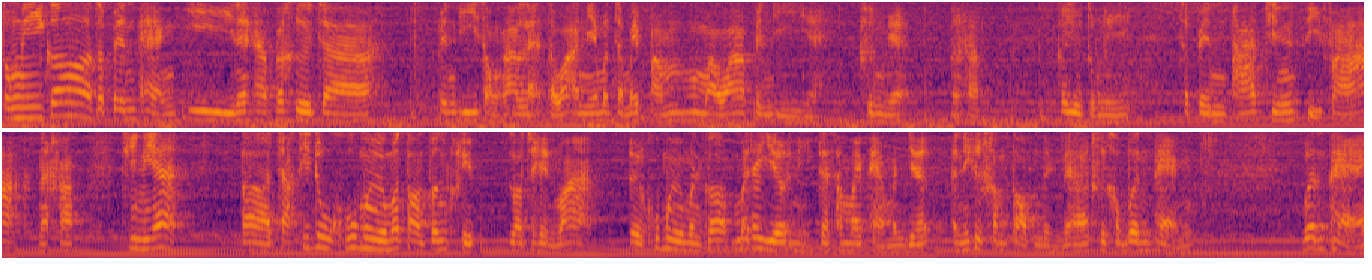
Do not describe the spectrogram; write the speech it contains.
ตรงนี้ก็จะเป็นแผง E นะครับ ก็คือจะเป็น E 2 อันแหละ แต่ว่าอันนี้มันจะไม่ปั๊มมาว่าเป็น E ไงครึ่งเนี้ยนะครับ ก็อยู่ตรงนี้จะเป็นพาร์ทชิ้นสีฟ้านะครับ ทีเนี้ยจากที่ดูคู่มือเมื่อตอนต้นคลิปเราจะเห็นว่า เออคู่มือมันก็ไม่ได้เยอะนี่ แต่ทำไมแผงมันเยอะ อันนี้คือคำตอบหนึ่งนะครับคือเขาเบิ้ลแผง เบิ้ลแผง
